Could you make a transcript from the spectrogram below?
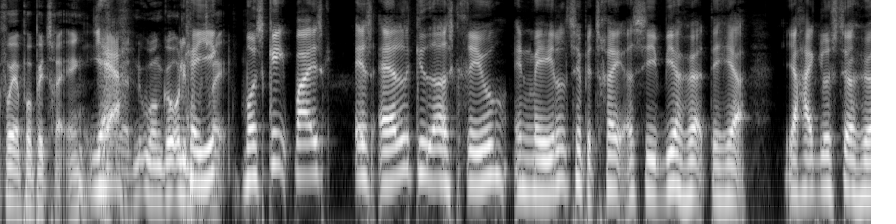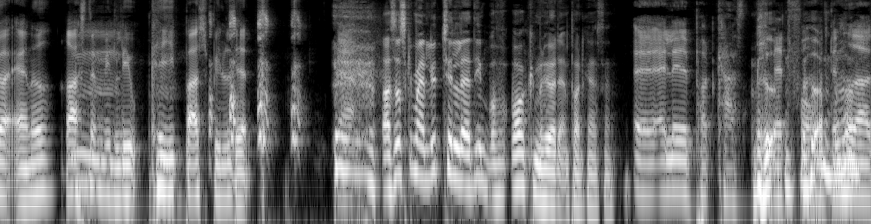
få jer på B3, ikke? Ja. Den uundgåelige kan I B3. ikke, måske faktisk, hvis alle gider at skrive en mail til B3 og sige, vi har hørt det her, jeg har ikke lyst til at høre andet resten af mit liv. Kan I ikke bare spille den? Og så skal man lytte til uh, din... Hvor, hvor kan man høre den podcast? Øh, alle podcast hedder den? Hvad hedder platform. den? Den Hvad hedder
